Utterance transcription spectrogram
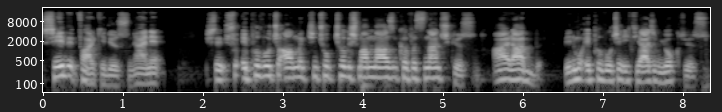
şeyi de fark ediyorsun. Yani işte şu Apple Watch'u almak için çok çalışmam lazım kafasından çıkıyorsun. Hayır abi benim o Apple Watch'a ihtiyacım yok diyorsun.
